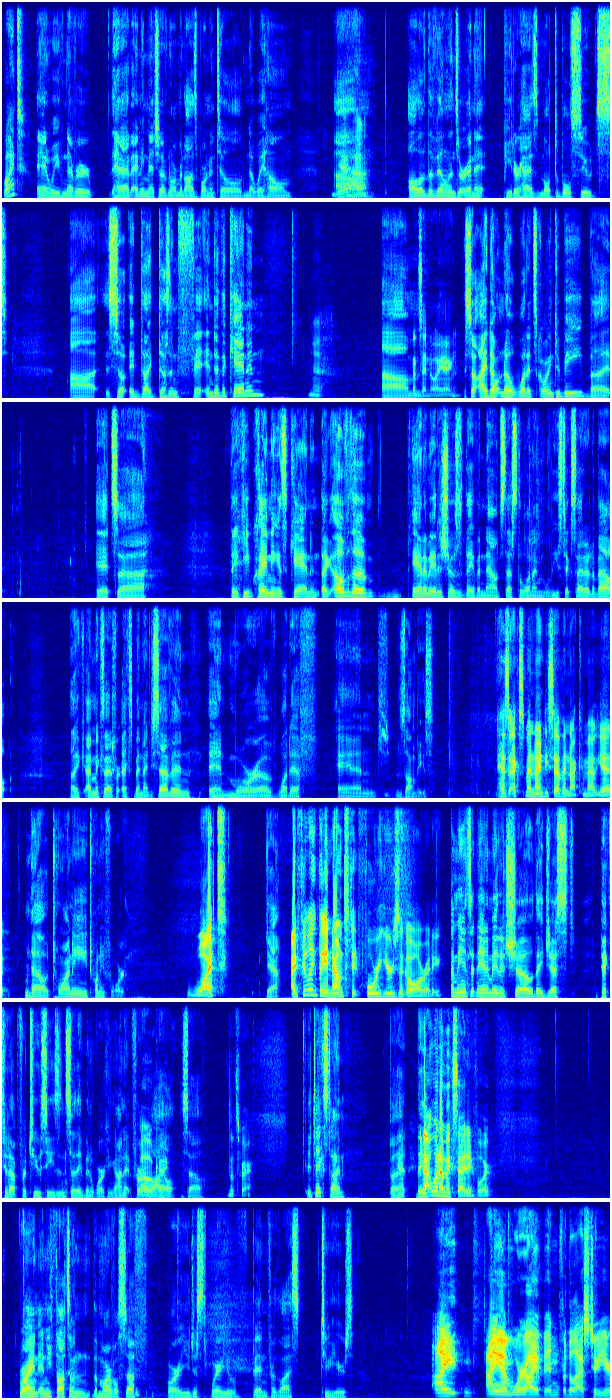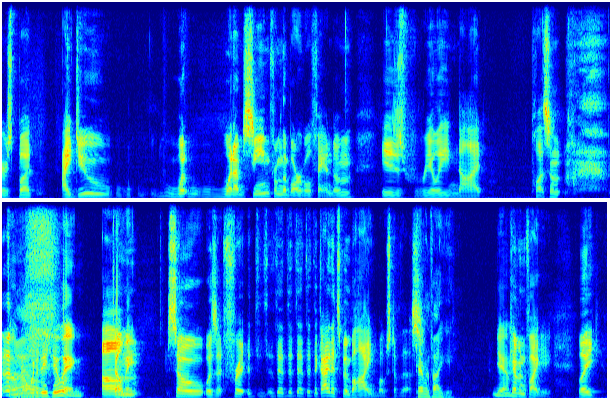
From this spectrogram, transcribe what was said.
What? and we've never had any mention of Norman Osborn until No Way Home. Yeah. Um, all of the villains are in it. Peter has multiple suits. Uh, so it like doesn't fit into the canon. Yeah. Um, that's annoying. so I don't know what it's going to be, but it's uh, they keep claiming it's canon. Like of the animated shows that they've announced, that's the one I'm least excited about. Like I'm excited for X Men '97 and more of What If and Zombies. Has X Men 97 not come out yet? No, 2024. What? Yeah. I feel like they announced it four years ago already. I mean, it's an animated show. They just picked it up for two seasons, so they've been working on it for a Oh, okay. while. So That's fair. it takes time. But Yeah. they, that one I'm excited for. Ryan, any thoughts on the Marvel stuff, or are you just where you've been for the last two years? I I am where I've been for the last two years, but I do what what I'm seeing from the Marvel fandom is really not pleasant. Oh no, what are they doing? Um, Tell me. So was it Fri the, the, the, the guy that's been behind most of this? Kevin Feige. Yeah. Kevin Feige. Like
